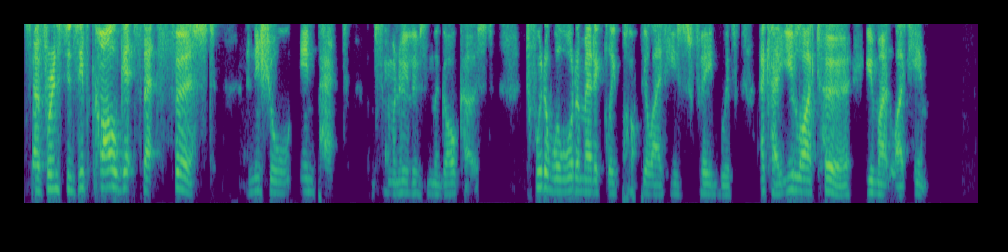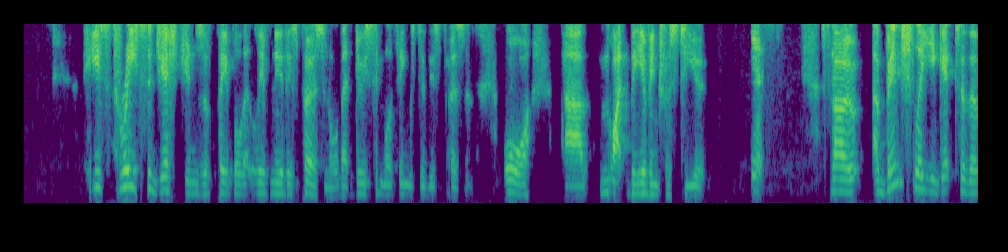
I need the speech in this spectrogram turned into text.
So, for instance, if Kyle gets that first initial impact of someone who lives in the Gold Coast, Twitter will automatically populate his feed with, okay, you liked her, you might like him here's three suggestions of people that live near this person or that do similar things to this person or uh, might be of interest to you. Yes. So eventually you get to the,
